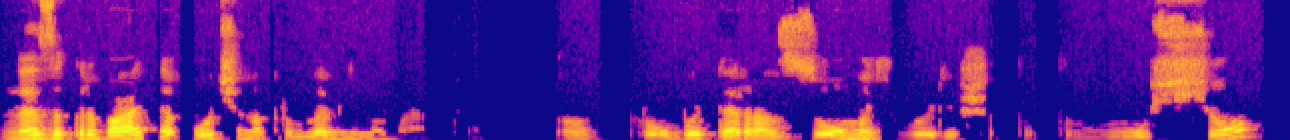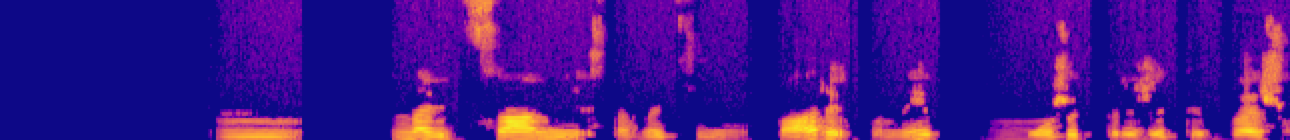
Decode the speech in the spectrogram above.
Не закривайте очі на проблемні моменти. Е, Пробуйте разом їх вирішити, тому що навіть самі стагнаційні пари вони можуть пережити вежу.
